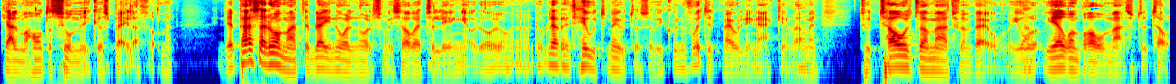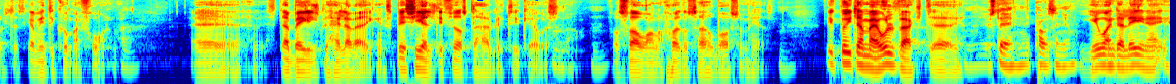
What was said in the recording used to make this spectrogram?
Kalmar har inte så mycket att spela för. Men det passade om att det blev 0-0 som vi sa rätt så länge och då, då blev det ett hot mot oss och vi kunde fått ett mål i nacken. Va? Men totalt var matchen vår. Vi, gjorde, vi gör en bra match totalt, det ska vi inte komma ifrån. Va? Eh, stabilt hela vägen, speciellt i första halvlek tycker jag också. Va? Försvararna sköter sig hur bra som helst. Fick byta målvakt. Eh, Just det, i pausen ja. Johan Dahlin är,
